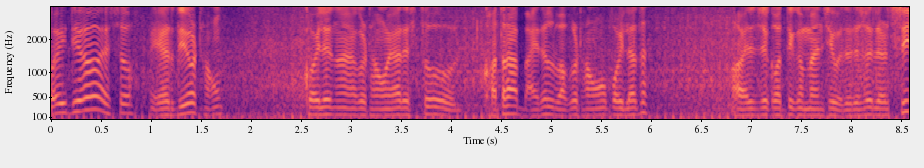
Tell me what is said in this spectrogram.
गइदियो यसो हेरिदियो ठाउँ। कहिले नआएको ठाउँ यार यस्तो खतरा भाइरल भएको ठाउँ हो पहिला त। अहिले चाहिँ कतिको मान्छे हुँदो रहेछ लेट सी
